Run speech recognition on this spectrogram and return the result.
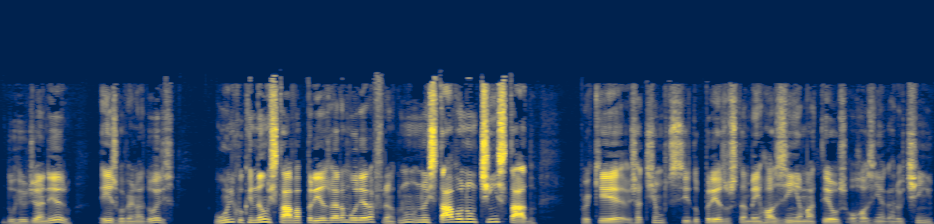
do Rio de Janeiro, ex-governadores, o único que não estava preso era Moreira Franco. Não, não estava ou não tinha estado, porque já tinham sido presos também Rosinha Mateus, ou Rosinha Garotinho,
